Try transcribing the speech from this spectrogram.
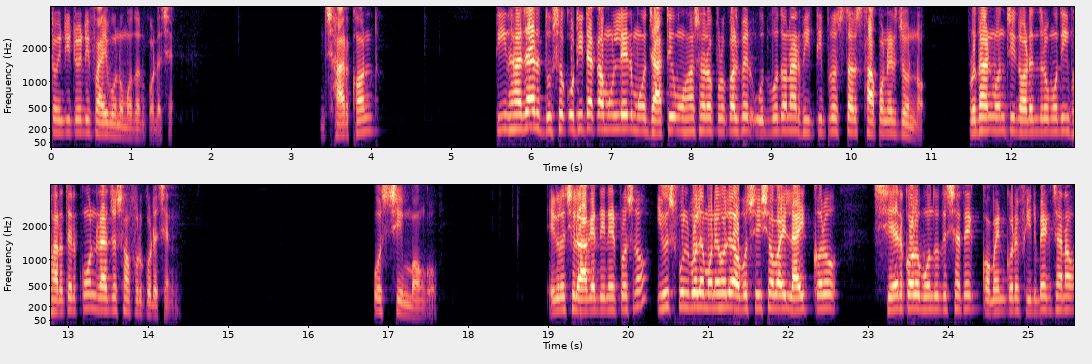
twenty twenty five অনুমোদন করেছে? ঝাড়খণ্ড। তিন হাজার দুশো কোটি টাকা মূল্যের জাতীয় মহাসড়ক প্রকল্পের উদ্বোধন আর ভিত্তিপ্রস্তর স্থাপনের জন্য প্রধানমন্ত্রী নরেন্দ্র মোদী ভারতের কোন রাজ্য সফর করেছেন? পশ্চিমবঙ্গ। এগুলো ছিল আগের দিনের প্রশ্ন। ইউজফুল বলে মনে হলে অবশ্যই সবাই লাইক করো শেয়ার করো বন্ধুদের সাথে কমেন্ট করে ফিডব্যাক জানাও।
